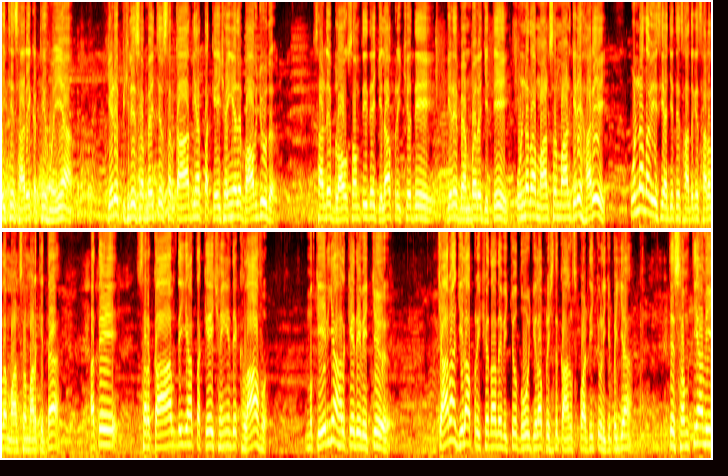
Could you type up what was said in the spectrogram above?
ਇੱਥੇ ਸਾਰੇ ਇਕੱਠੇ ਹੋਏ ਆ, ਜਿਹੜੇ ਪਿਛਲੇ ਸਮੇਂ 'ਚ ਸਰਕਾਰ ਦੀਆਂ ਧੱਕੇਸ਼ਾਹੀਆਂ ਦੇ ਬਾਵਜੂਦ ਸਾਡੇ ਬਲਾਕ ਸਮਿਤੀ ਦੇ ਜ਼ਿਲ੍ਹਾ ਪਰਿਸ਼ਦ ਦੇ ਜਿਹੜੇ ਮੈਂਬਰ ਜਿੱਤੇ, ਉਹਨਾਂ ਦਾ ਮਾਨ ਸਨਮਾਨ ਜਿਹੜੇ ਹਾਰੇ ਉਹਨਾਂ ਦਾ ਵੀ ਅਸੀਂ ਅੱਜ ਇੱਥੇ ਸੱਦ ਕੇ ਸਾਰਾ ਦਾ ਮਾਨ ਸਨਮਾਨ ਕੀਤਾ ਅਤੇ ਸਰਕਾਰ ਦੀਆਂ ਧੱਕੇਸ਼ਾਹੀਆਂ ਦੇ ਖਿਲਾਫ ਮਕੇਰੀਆਂ ਹਲਕੇ ਦੇ ਵਿੱਚ ਚਾਰਾਂ ਜ਼ਿਲ੍ਹਾ ਪ੍ਰੀਸ਼ਦਾਂ ਦੇ ਵਿੱਚੋਂ ਦੋ ਜ਼ਿਲ੍ਹਾ ਪ੍ਰੀਸ਼ਦ ਕਾਂਗਰਸ ਪਾਰਟੀ ਝੋਲੀ 'ਚ ਪਈਆਂ ਤੇ ਸੰਮਤੀਆਂ ਵੀ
